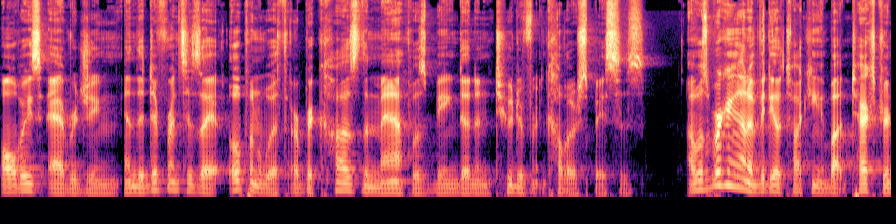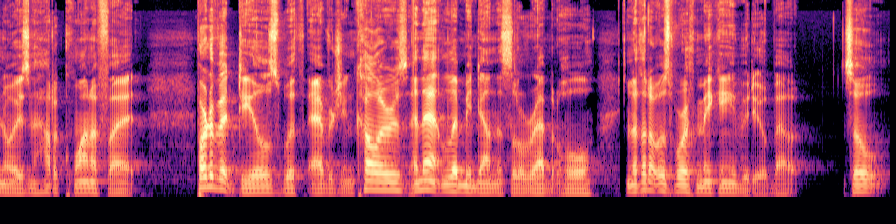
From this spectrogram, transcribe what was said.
always averaging, and the differences I opened with are because the math was being done in two different color spaces. I was working on a video talking about texture noise and how to quantify it. Part of it deals with averaging colors, and that led me down this little rabbit hole, and I thought it was worth making a video about. So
